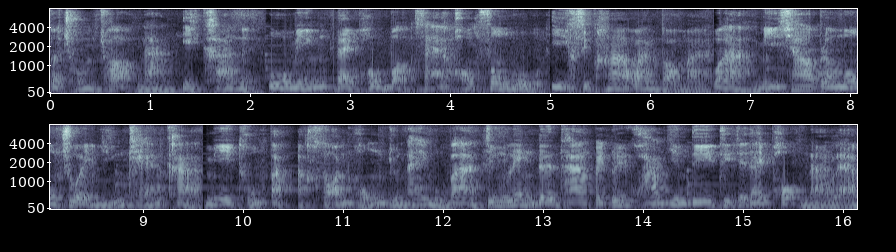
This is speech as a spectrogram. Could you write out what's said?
ก็ชมชอบนางอีกครั้งหนึ่ง อู่หมิงได้พบเบาะแสของฟ่งอู่อีก 15 วันต่อมาว่ามีชาวประมงช่วยหญิงแขนขาดมีถุงปักอักษรหงอยู่ในหมู่บ้าน จึงเร่งเดินทางไปด้วยความยินดีที่จะได้พบนางแล้ว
